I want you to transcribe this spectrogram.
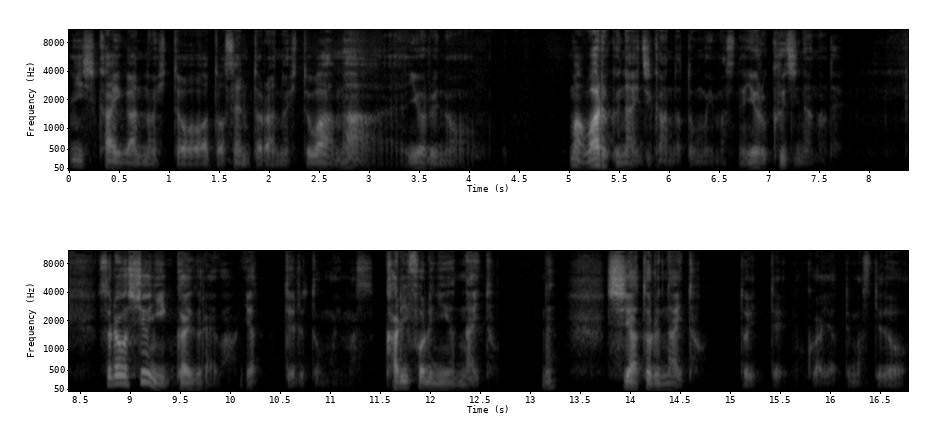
西海岸の人あとセントラルの人はまあ夜のまあ悪くない時間だと思いますね。夜9時なので。それを週に1回ぐらいはやってると思います。カリフォルニアナイト。ね。シアトルナイトと言って僕はやってますけど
